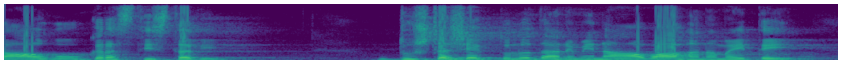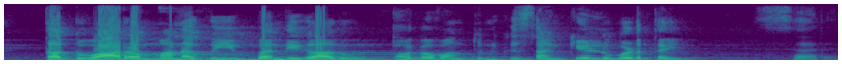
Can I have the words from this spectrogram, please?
రాహు గ్రస్తిస్తుంది దుష్ట శక్తులు దాని మీద ఆవాహనం అవుతాయి తద్వారా మనకు ఇబ్బంది కాదు భగవంతునికి సంఖ్యలు పడతాయి. సరే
